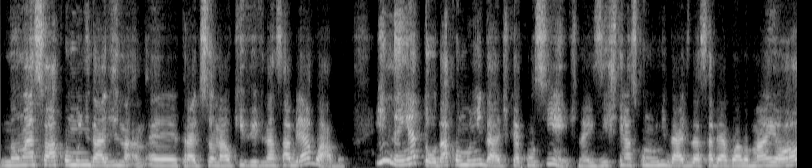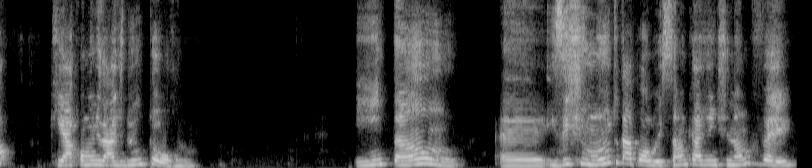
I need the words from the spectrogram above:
não é só a comunidade é, tradicional que vive na Sabiaguaba. E nem é toda a comunidade que é consciente, né? Existem as comunidades da Sabiaguaba maior, que é a comunidade do entorno. E então, é, existe muito da poluição que a gente não vê.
